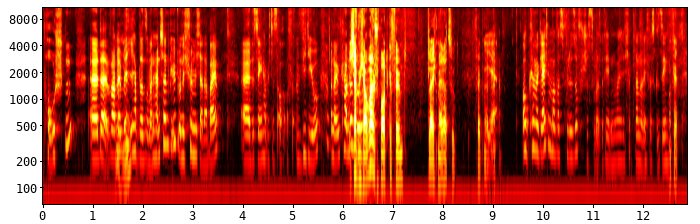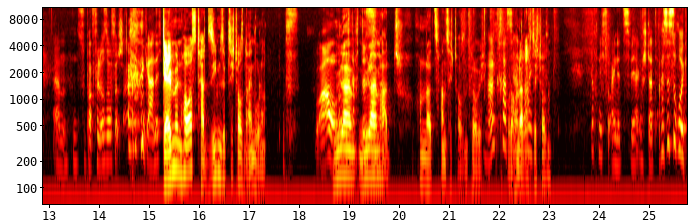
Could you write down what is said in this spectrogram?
posten. Äh, da war nämlich, Mhm. ich habe dann so meinen Handstand geübt und ich fühle mich ja dabei. Äh, deswegen habe ich das auch auf Video. Und dann kam Ich habe so, mich auch beim Sport gefilmt. Gleich mehr dazu. Fällt mir yeah. Oh, können wir gleich nochmal was Philosophisches drüber reden, weil ich habe da noch nicht was gesehen. Okay. Ähm, super philosophisch. Gar nicht. Delmenhorst hat 77.000 Einwohner. Wow. ich Mülheim, dachte, Mülheim hat 120.000, glaube ich. Ja, krass. Oder ja, doch nicht- 180.000. Doch nicht so eine Zwergenstadt. Aber es ist so ruhig.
